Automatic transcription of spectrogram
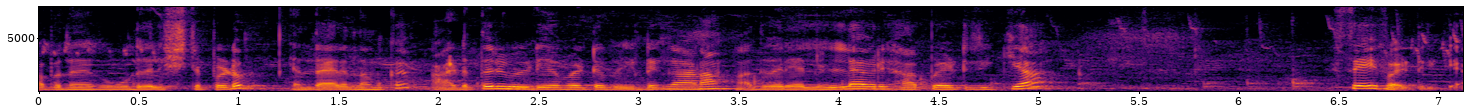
അപ്പോൾ നിങ്ങൾക്ക് കൂടുതൽ ഇഷ്ടപ്പെടും. എന്തായാലും നമുക്ക് അടുത്തൊരു വീഡിയോ ആയിട്ട് വീണ്ടും കാണാം. അതുവരെ എല്ലാവരും ഹാപ്പി ആയിട്ടിരിക്കുക. സേഫ് ആയിട്ടിരിക്കുക.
